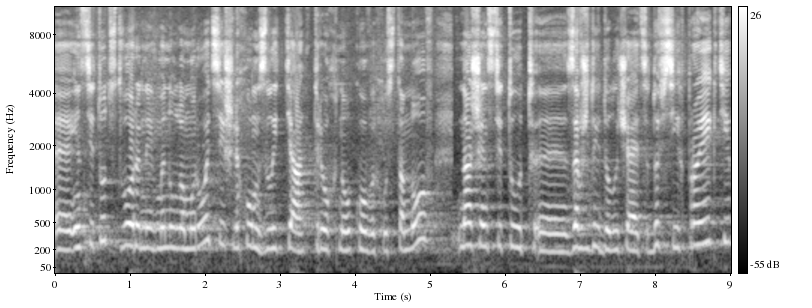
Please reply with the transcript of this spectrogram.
Е, Інститут створений в минулому році шляхом злиття трьох наукових установ. Наш інститут е, завжди долучається до всіх проєктів,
